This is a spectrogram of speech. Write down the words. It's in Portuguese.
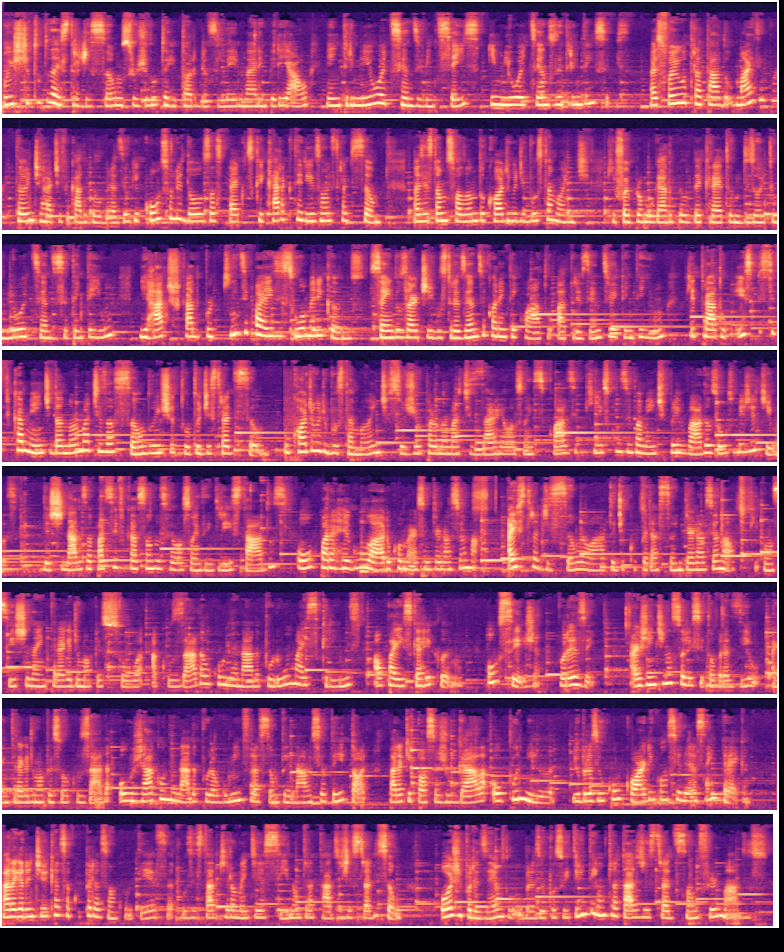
O Instituto da Extradição surgiu no território brasileiro na era imperial entre 1826 e 1836 mas foi o tratado mais importante ratificado pelo Brasil que consolidou os aspectos que caracterizam a extradição. Nós estamos falando do Código de Bustamante, que foi promulgado pelo decreto 18.871 e ratificado por 15 países sul-americanos, sendo os artigos 344 a 381 que tratam especificamente da normatização do Instituto de Extradição. O Código de Bustamante surgiu para normatizar relações quase que exclusivamente privadas ou subjetivas, destinadas à pacificação das relações entre Estados ou para regular o comércio internacional. A extradição é um ato de cooperação internacional, que consiste na entrega de uma pessoa acusada ou condenada por um ou mais crimes ao país que a reclama. Ou seja, por exemplo, a Argentina solicita ao Brasil a entrega de uma pessoa acusada ou já condenada por alguma infração penal em seu território, para que possa julgá-la ou puni-la, e o Brasil concorda em conceder essa entrega. Para garantir que essa cooperação aconteça, os estados geralmente assinam tratados de extradição. Hoje, por exemplo, o Brasil possui 31 tratados de extradição firmados.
